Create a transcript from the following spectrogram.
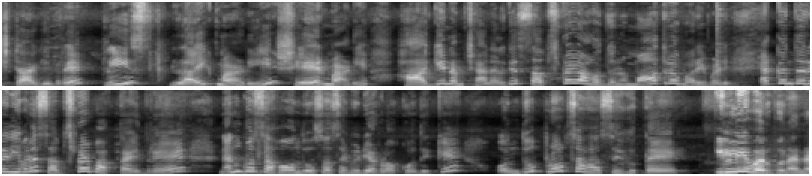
ಇಷ್ಟ ಆಗಿದ್ರೆ ಪ್ಲೀಸ್ ಲೈಕ್ ಮಾಡಿ ಶೇರ್ ಮಾಡಿ, ಹಾಗೆ ನಮ್ಮ ಚಾನಲ್ಗೆ ಸಬ್ಸ್ಕ್ರೈಬ್ ಆಗೋದನ್ನು ಮಾತ್ರ ಮರಿಬೇಡಿ. ಯಾಕಂತಂದರೆ ನೀವೆಲ್ಲ ಸಬ್ಸ್ಕ್ರೈಬ್ ಆಗ್ತಾಯಿದ್ರೆ ನನಗೂ ಸಹ ಒಂದು ಹೊಸ ಹೊಸ ವೀಡಿಯೋಗಳು ಹಾಕೋದಕ್ಕೆ ಒಂದು ಪ್ರೋತ್ಸಾಹ ಸಿಗುತ್ತೆ. ಇಲ್ಲಿವರೆಗೂ ನನ್ನ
